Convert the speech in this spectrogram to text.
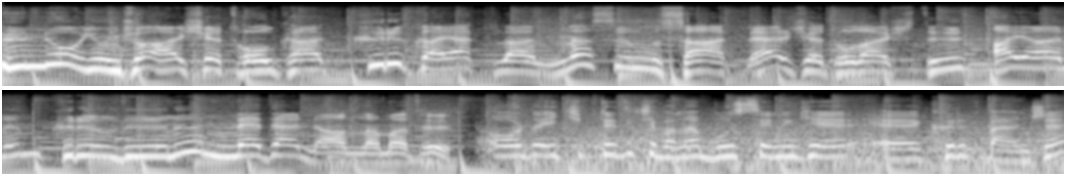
Ünlü oyuncu Ayşe Tolga kırık ayakla nasıl saatlerce dolaştı, ayağının kırıldığını neden anlamadı. Orada ekip dedi ki bana bu seninki e, kırık bence.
